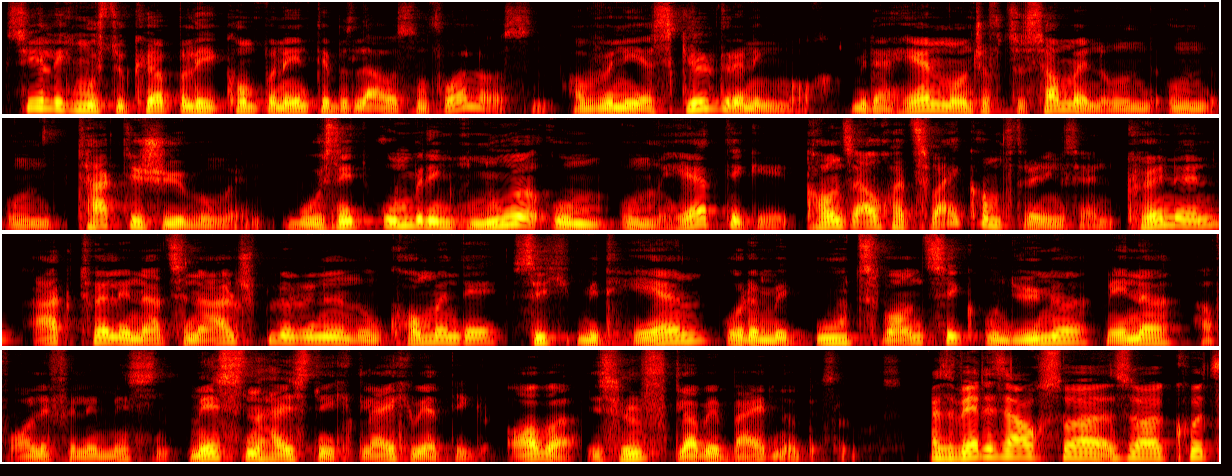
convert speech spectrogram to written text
Sicherlich musst du körperliche Komponente ein bisschen außen vor lassen. Aber wenn ich ein Skilltraining mache, mit der Herrenmannschaft zusammen und, und, und taktische Übungen, wo es nicht unbedingt nur um, um Härte geht, kann es auch ein Zweikampftraining sein. Können aktuelle Nationalspielerinnen und kommende sich mit Herren oder mit U20 und jünger Männer auf alle Fälle messen. Messen heißt nicht gleichwertig, aber es hilft, glaube ich, beiden ein bisschen was. Also wäre das auch so, ein- so ein kurz,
